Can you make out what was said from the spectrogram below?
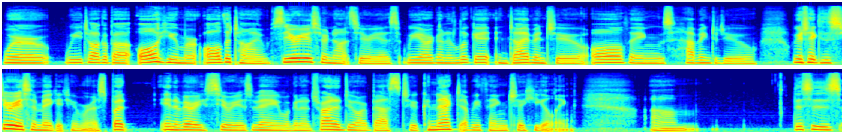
Where we talk about all humor all the time, serious or not serious. We are going to look at and dive into all things having to do. We're going to take the serious and make it humorous, but in a very serious vein, we're going to try to do our best to connect everything to healing. Um, this is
